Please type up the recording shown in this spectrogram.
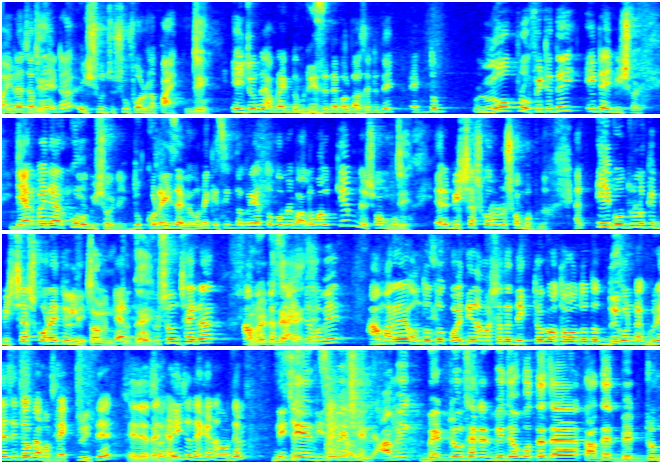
ভাইরা যাতে এটা এই সুযোগ সুফলটা পায়। এই জন্য আমরা একদম রিজনেবল বাজেটে দিই। একদম লো প্রফিটে দেয় এটাই বিষয়। এর বাইরে আর কোনো বিষয় নেই। দুঃখটা এই জায়গায়। অনেকে চিন্তা করে এত কমে ভালো মাল কেমনে সম্ভব। এর বিশ্বাস করানো সম্ভব না। এই ভদ্রলোকে বিশ্বাস করাই তুললে। প্রফেশন ছাইরা আইতে যাই। হবে। আমারে অন্তত কয়দিন আমার সাথে দেখতে হবে অথবা অন্তত দুই ঘণ্টা ঘুরে যেতে হবে আমার ফ্যাক্টরিতে এই যে দেখেন। আমাদের নিচে মেশিন আমি বেডরুম সেটের ভিডিও করতে যায় তাদের বেডরুম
